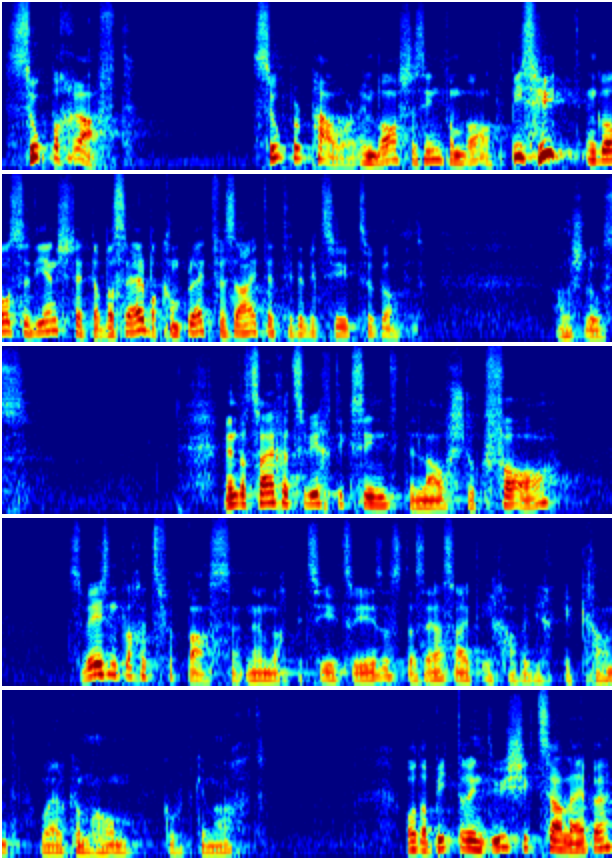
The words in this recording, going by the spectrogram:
Superkraft, Superpower im wahrsten Sinn vom Wort. Bis heute einen großen Dienst hat, aber selber komplett versagt hat in der Beziehung zu Gott. Am Schluss. Wenn die Zeichen zu wichtig sind, dann laufst du Gefahr, das Wesentliche zu verpassen, nämlich die Beziehung zu Jesus, dass er sagt, ich habe dich gekannt, welcome home, gut gemacht. Oder bittere Enttäuschung zu erleben,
